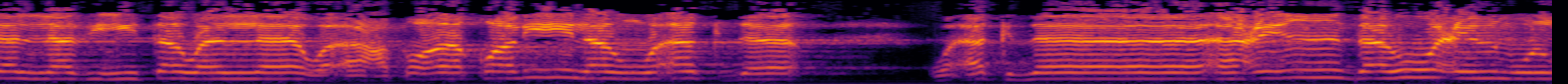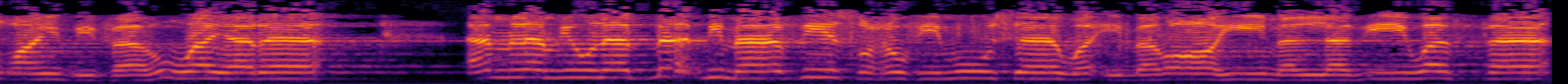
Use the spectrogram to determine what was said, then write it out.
الذي تولى وأعطى قليلا وأكدى وأكدى أعنده علم الغيب فهو يرى أم لم ينبأ بما في صحف موسى وإبراهيم الذي وفى؟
